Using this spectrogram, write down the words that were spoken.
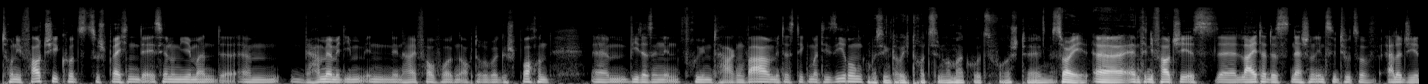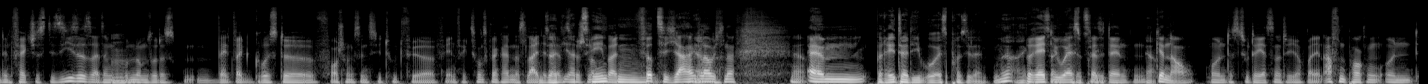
Tony Fauci kurz zu sprechen. Der ist ja nun jemand, ähm, wir haben ja mit ihm in den HIV-Folgen auch darüber gesprochen, ähm, wie das in den frühen Tagen war mit der Stigmatisierung. Muss ihn, glaube ich, trotzdem nochmal kurz vorstellen. Sorry, äh, Anthony Fauci ist äh, Leiter des National Institutes of Allergy and Infectious Diseases, also im Mhm. Grunde genommen so das weltweit größte Forschungsinstitut für, für Infektionskrankheiten. Das leitet Seit er inzwischen seit 40 Jahren, Ja. glaube ich. Ne? Ja. Ähm, Berät er die US-Präsidenten, ne? Eigentlich berät die. US-Präsidenten, Ja. genau. Und das tut er jetzt natürlich auch bei den Affenpocken. Und,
